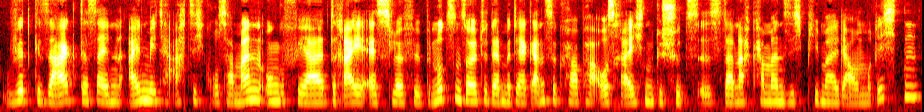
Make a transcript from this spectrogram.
wird gesagt, dass ein 1,80 Meter großer Mann ungefähr drei Esslöffel benutzen sollte, damit der ganze Körper ausreichend geschützt ist. Danach kann man sich Pi mal Daumen richten.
